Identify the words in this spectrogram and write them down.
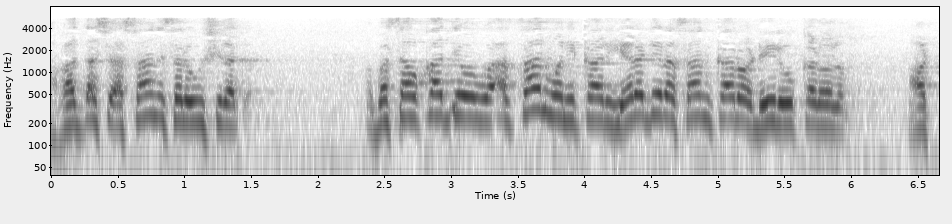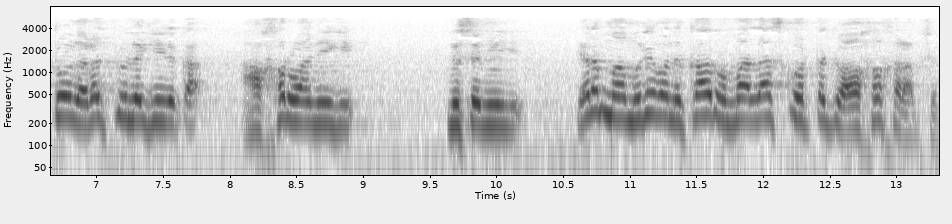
هغه د آسان سره وشي لکه بس اوقات دی او آسان ونی کار یره ډیر آسان کار او ډیر وکړول او ټول رات په لګي لکه اخر وانیږي نه سميږي یاره معمولی باندې کارو ما لاس کوته جو اخه خراب شول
